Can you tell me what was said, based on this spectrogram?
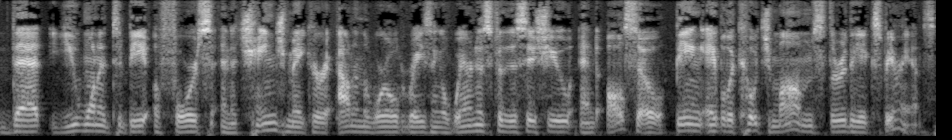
that you wanted to be a force and a change maker out in the world, raising awareness for this issue and also being able to coach moms through the experience?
